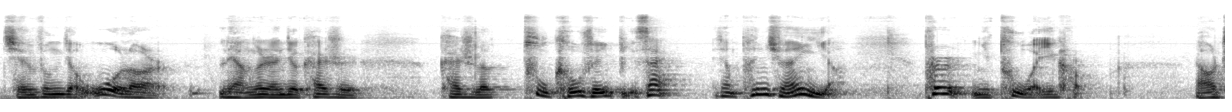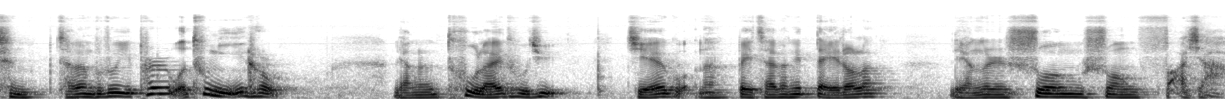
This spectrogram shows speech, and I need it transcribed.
前锋叫沃勒尔，两个人就开始开始了吐口水比赛，像喷泉一样，喷儿你吐我一口，然后趁裁判不注意，喷我吐你一口，两个人吐来吐去。结果呢，被裁判给逮着了，两个人双双罚下。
